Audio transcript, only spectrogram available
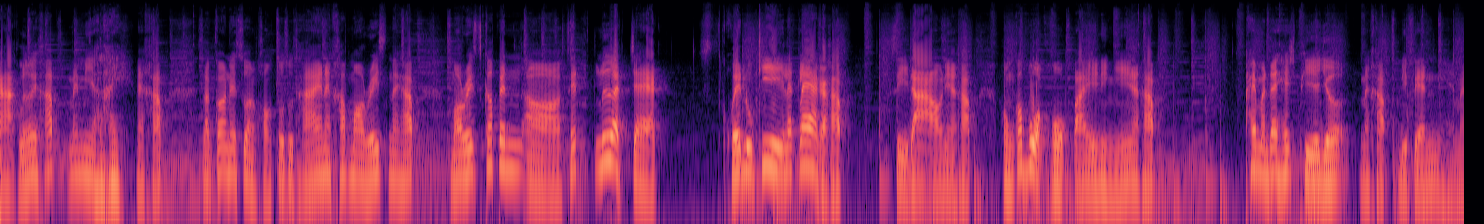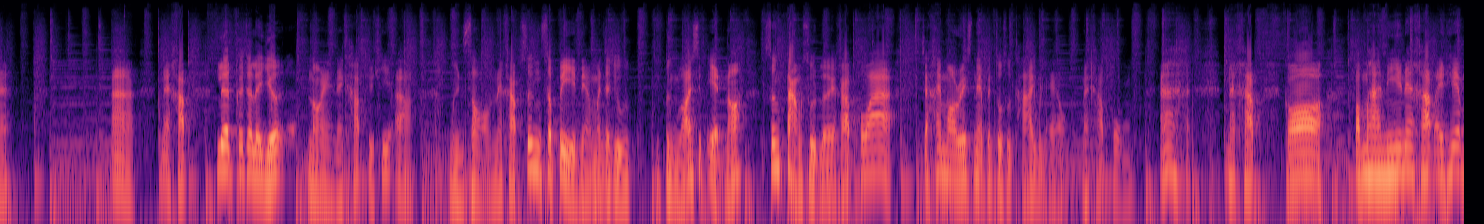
กากๆเลยครับ ไม่มีอะไรนะครับ แล้วก็ในส่วนของตัวสุดท้ายนะครับมอริสนะครับมอริสก็เป็นเอ่อเซตเลือดแจกเควสลูกี้แรกๆอะครับ 4 ดาวเนี่ยครับ ผมก็บวก 6 ไปอย่างนี้นะครับ ให้มันได้ HP เยอะๆนะครับ Defense เห็นไหมอ่านะครับ เลือดก็จะเลยเยอะหน่อยนะครับ อยู่ที่อ่าหมื่นสองนะครับ ซึ่งสปีดเนี่ยมันจะอยู่ 111 เนาะ ซึ่งต่ำสุดเลยครับ เพราะว่าจะให้มอริสเนี่ยเป็นตัวสุดท้ายอยู่แล้วนะครับผม อ่า นะครับ ก็ประมาณนี้นะครับไอเทม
